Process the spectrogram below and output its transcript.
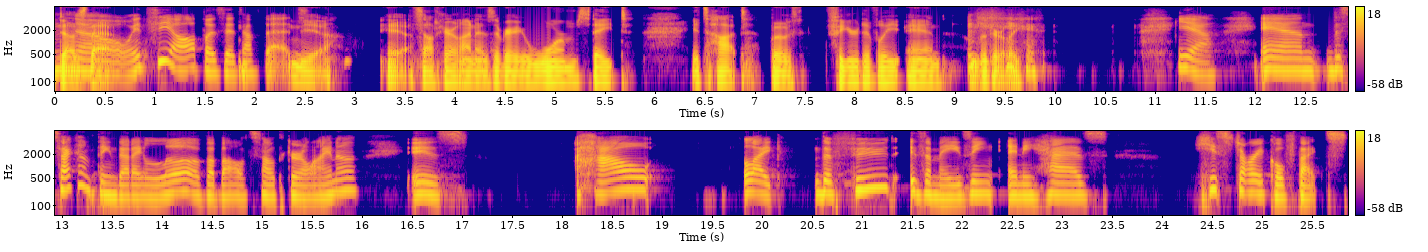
does that. no, it's the opposite of that. Yeah. Yeah. South Carolina is a very warm state. It's hot both figuratively and literally. yeah. And the second thing that I love about South Carolina is how, like, the food is amazing and it has historical facts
